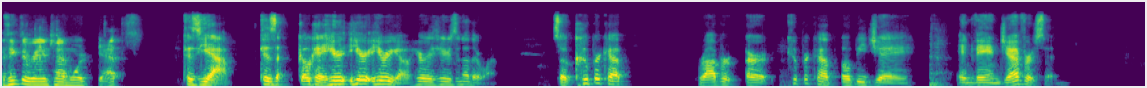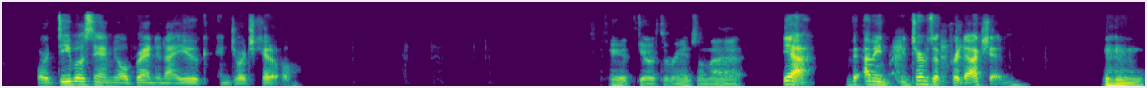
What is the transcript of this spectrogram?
I think the Rams have more depth. Cause yeah, cause okay, here here here we go. Here, here's another one. So Cooper Kupp, Robert or Cooper Kupp, OBJ, and Van Jefferson, or Deebo Samuel, Brandon Aiyuk, and George Kittle. I think I'd go with the Rams on that. Yeah, I mean, in terms of production, Mhm.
